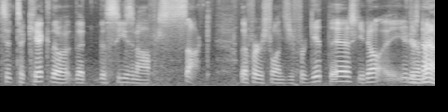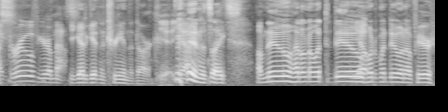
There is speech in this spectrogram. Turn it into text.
to, to kick the, the, the season off suck. The first ones, you forget this, you don't, you're just a not in a groove, you're a mess. You got to get in a tree in the dark. Yeah, yeah. and it's like I'm new. I don't know what to do. Yep. What am I doing up here?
